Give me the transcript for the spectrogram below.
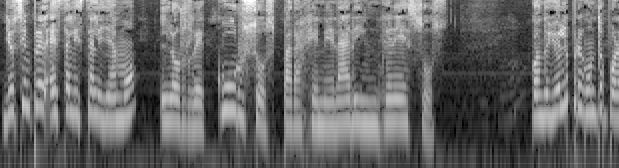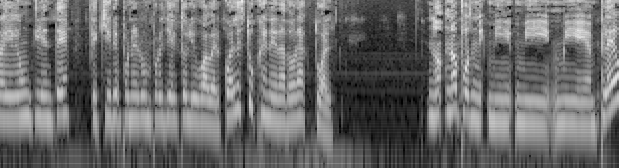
Yo siempre a esta lista le llamo los recursos para generar ingresos. Cuando yo le pregunto por ahí a un cliente que quiere poner un proyecto, le digo, a ver, ¿cuál es tu generador actual? No, no, pues mi, mi, mi, mi empleo,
